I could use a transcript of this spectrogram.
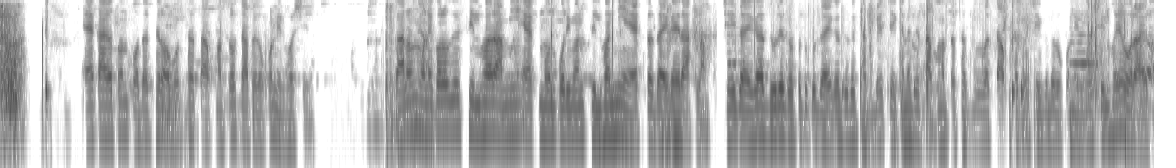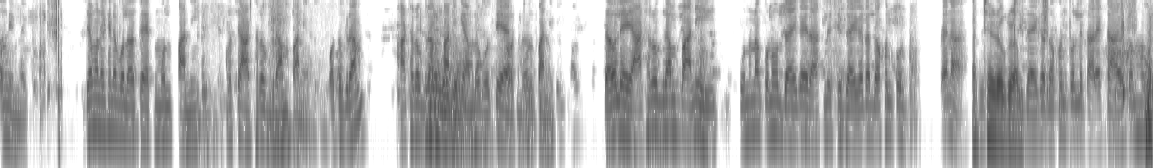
এক আয়তন পদার্থের অবস্থা তাপমাত্রা ও চাপের উপর নির্ভরশীল। কারণ মনে করো যে সিলভার আমি এক মোল পরিমাণ সিলভার নিয়ে একটা জায়গায় রাখলাম। সেই জায়গা জুড়ে যতটুকু জায়গা জুড়ে থাকবে, সেখানে যে তাপমাত্রা থাকবে বা চাপ থাকবে, সেগুলোর উপর নির্ভরশীল হয়ে ওর আয়তন নির্ণয় করবে। যেমন এখানে বলা আছে এক মোল পানি হচ্ছে আঠারো গ্রাম পানি। কত গ্রাম? আঠারো গ্রাম পানিকে আমরা বলছি এক মোল পানি। তাহলে আঠারো গ্রাম পানি কোনো না কোনো জায়গায় রাখলে সে জায়গাটা দখল করবে। তাই না? আঠেরো গ্রাম। জায়গা দখল করলে তার একটা আয়তন হবে।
